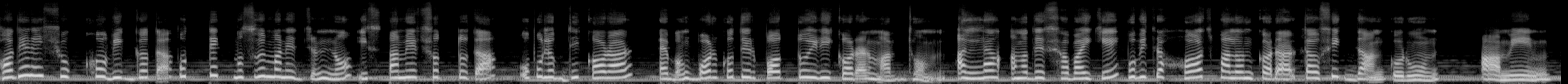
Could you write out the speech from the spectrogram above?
হজের এই সূক্ষ্ম অভিজ্ঞতা প্রত্যেক মুসলমানের জন্য ইসলামের সত্যতা উপলব্ধি করার এবং বরকতের পথ তৈরি করার মাধ্যম। আল্লাহ আমাদের সবাইকে পবিত্র হজ পালন করার তৌফিক দান করুন। আমিন।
